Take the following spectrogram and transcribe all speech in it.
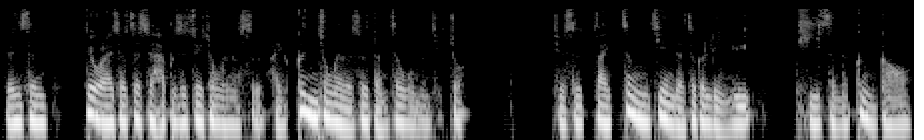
人生对我来说，这些还不是最重要的事，还有更重要的事等着我们去做，就是在证件的这个领域提升的更高。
